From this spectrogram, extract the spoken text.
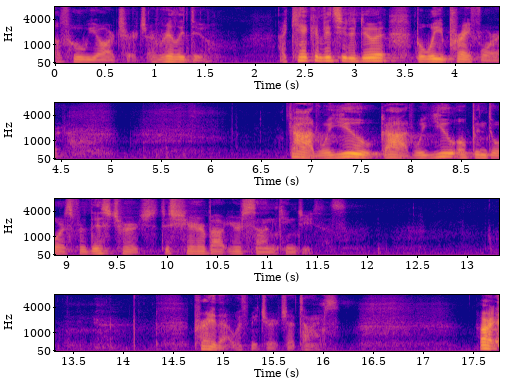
of who we are, church. I really do. I can't convince you to do it, but will you pray for it? God, will you, God, will you open doors for this church to share about your son, King Jesus? Pray that with me, church, at times. All right,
